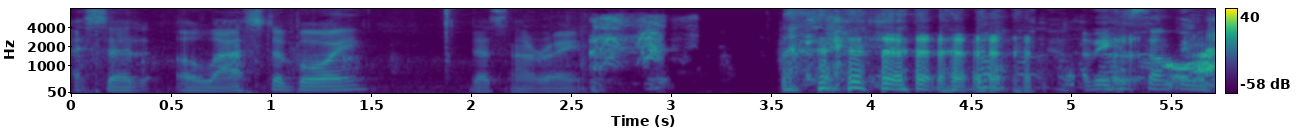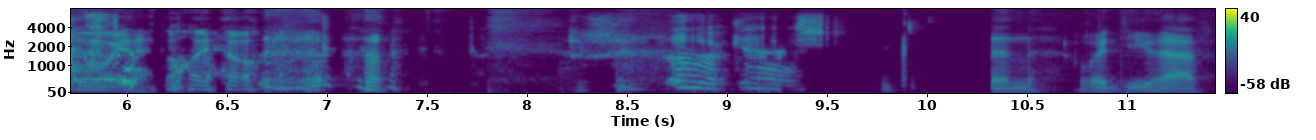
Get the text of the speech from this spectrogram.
I said Elastaboy. That's not right. I I think it's something boy. That's all I know. oh gosh. And what do you have?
